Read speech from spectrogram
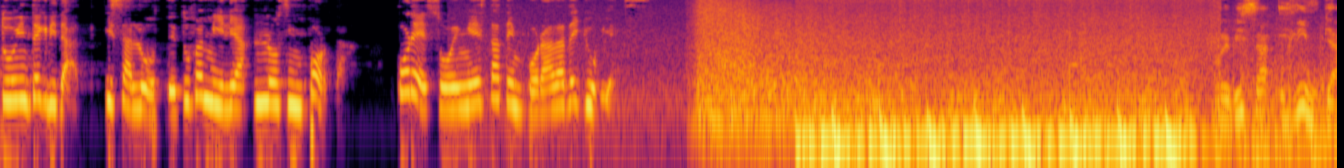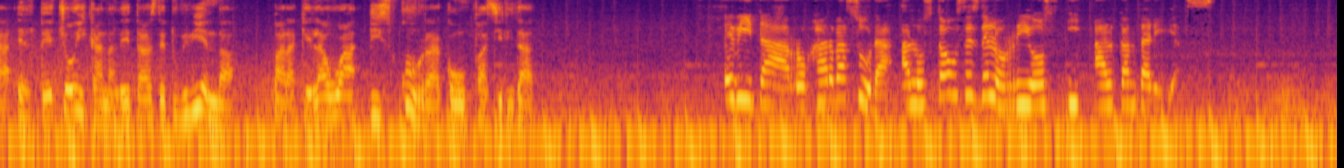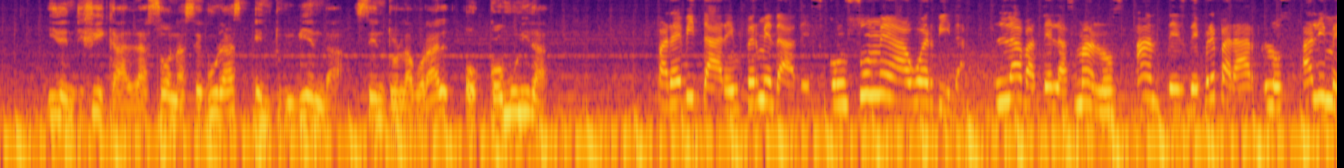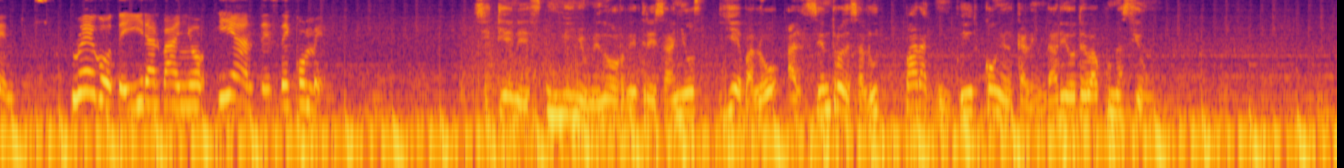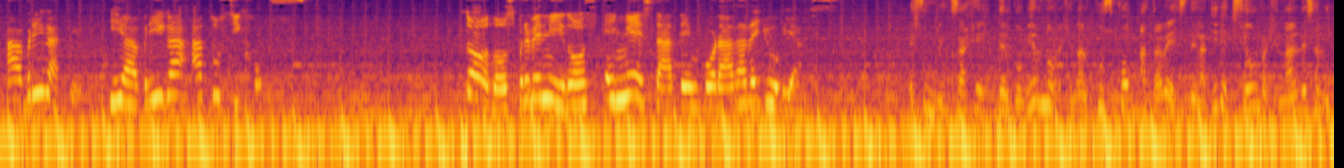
Tu integridad y salud de tu familia nos importa. Por eso en esta temporada de lluvias. Revisa y limpia el techo y canaletas de tu vivienda para que el agua discurra con facilidad. Evita arrojar basura a los cauces de los ríos y alcantarillas. Identifica las zonas seguras en tu vivienda, centro laboral o comunidad. Para evitar enfermedades, consume agua hervida. Lávate las manos antes de preparar los alimentos, luego de ir al baño y antes de comer. Si tienes un niño menor de 3 años, llévalo al centro de salud para cumplir con el calendario de vacunación. Abrígate y abriga a tus hijos todos prevenidos en esta temporada de lluvias. Es un mensaje del Gobierno Regional Cusco a través de la Dirección Regional de Salud.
